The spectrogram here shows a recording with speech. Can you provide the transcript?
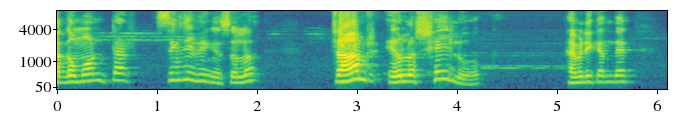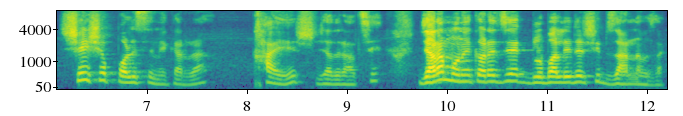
আগমনটার সিগনিফিকেন্স হলো, ট্রাম্প এ হলো সেই লোক, আমেরিকানদের সেই সব পলিসি মেকাররা খায়েশ যাদের আছে, যারা মনে করে যে গ্লোবাল লিডারশিপ যার নামে যাক।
